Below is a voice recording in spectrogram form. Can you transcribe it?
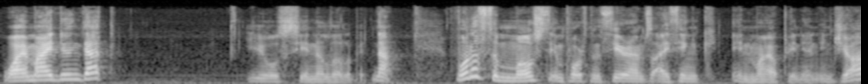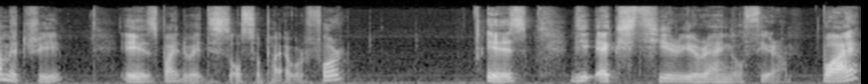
Why am I doing that? You'll see in a little bit. Now, one of the most important theorems, I think, in my opinion, in geometry is, by the way, this is also pi over 4, is the exterior angle theorem. Why?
